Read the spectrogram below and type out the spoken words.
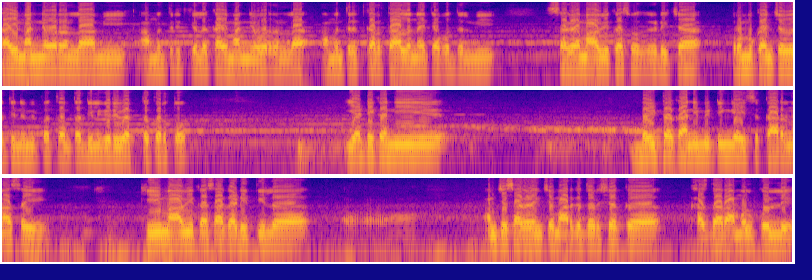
काही मान्यवरांना आम्ही आमंत्रित केलं काही मान्यवरांना आमंत्रित करता आलं नाही त्याबद्दल मी सगळ्या महाविकास आघाडीच्या प्रमुखांच्या वतीने मी प्रथमतः दिलगिरी व्यक्त करतो. या ठिकाणी बैठक आणि मिटिंग घ्यायचं कारण असं आहे की महाविकास आघाडीतील आमच्या आमचे सगळ्यांचे मार्गदर्शक खासदार अमोल कोल्हे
